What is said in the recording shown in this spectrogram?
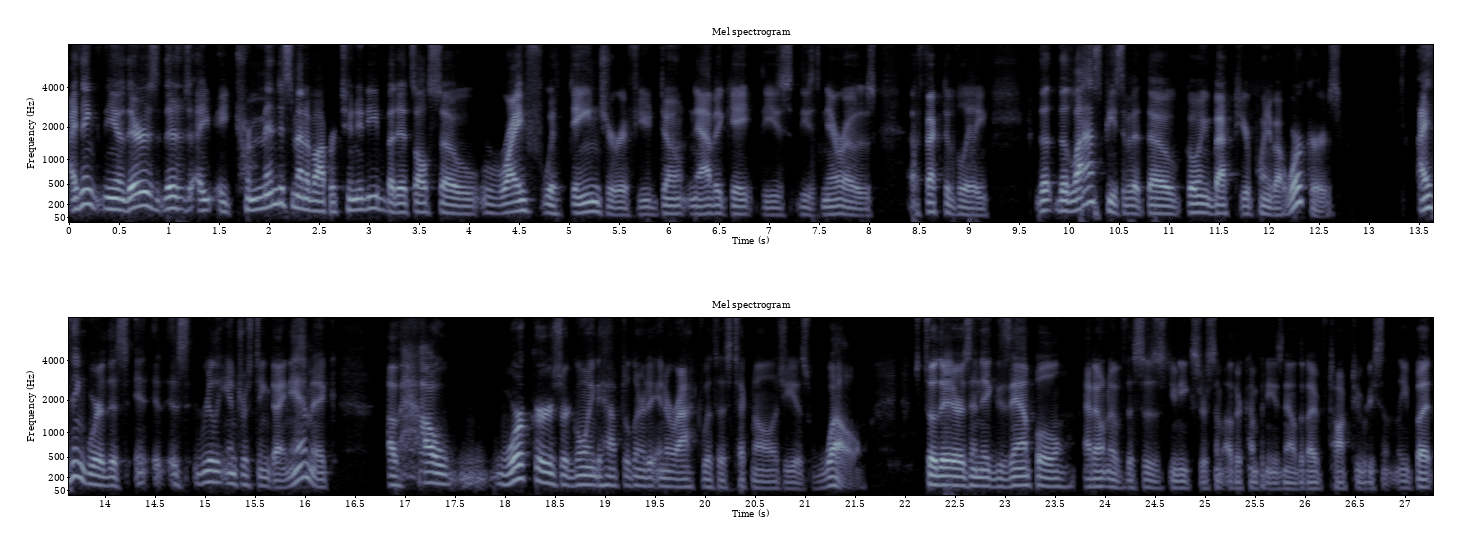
i think you know there's there's a, a tremendous amount of opportunity but it's also rife with danger if you don't navigate these these narrows effectively the the last piece of it, though, going back to your point about workers, I think where this is really interesting dynamic of how workers are going to have to learn to interact with this technology as well. So there's an example. I don't know if this is UneeQ's or some other companies now that I've talked to recently, but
